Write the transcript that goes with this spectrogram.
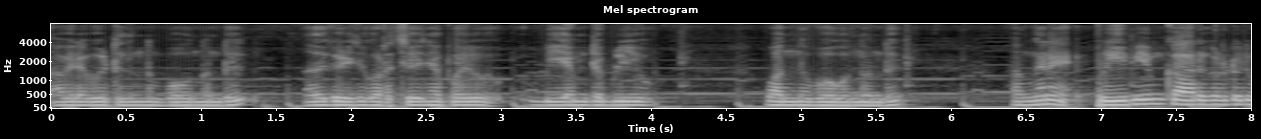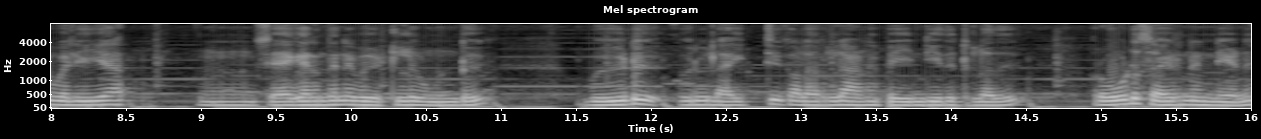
അവരെ വീട്ടിൽ നിന്നും പോകുന്നുണ്ട്. അത് കഴിഞ്ഞ് കുറച്ച് കഴിഞ്ഞപ്പോൾ ഒരു ബി എം ഡബ്ല്യു വന്നു പോകുന്നുണ്ട്. അങ്ങനെ പ്രീമിയം കാറുകളുടെ ഒരു വലിയ ശേഖരം തന്നെ വീട്ടിൽ ഉണ്ട്. വീട് ഒരു ലൈറ്റ് കളറിലാണ് പെയിന്റ് ചെയ്തിട്ടുള്ളത്. റോഡ് സൈഡിന് തന്നെയാണ്.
